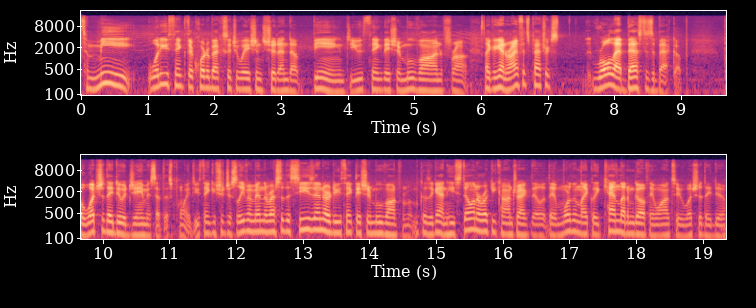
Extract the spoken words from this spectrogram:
to me, what do you think their quarterback situation should end up being? Do you think they should move on from like again, Ryan Fitzpatrick's role at best is a backup. But what should they do with Jameis at this point? Do you think you should just leave him in the rest of the season, or do you think they should move on from him? Because again, he's still in a rookie contract. They'll they more than likely can let him go if they want to. What should they do?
